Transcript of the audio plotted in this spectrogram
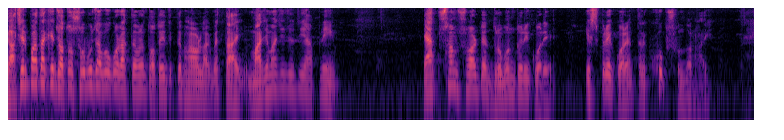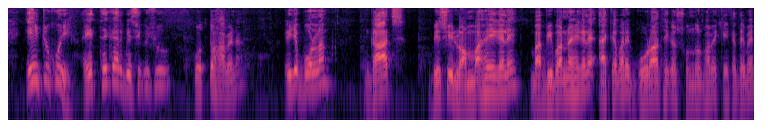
গাছের পাতাকে যত সবুজ আবহাওয়া রাখতে পারেন, ততই দেখতে ভালো লাগবে। তাই মাঝে মাঝে যদি আপনি অ্যাপসাম সল্টের দ্রবণ তৈরি করে স্প্রে করেন, তাহলে খুব সুন্দর হয়। এইটুকুই, এর থেকে আর বেশি কিছু করতে হবে না। এই যে বললাম, গাছ বেশি লম্বা হয়ে গেলে বা বিবর্ণ হয়ে গেলে একেবারে গোড়া থেকে সুন্দরভাবে কেটে দেবেন।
